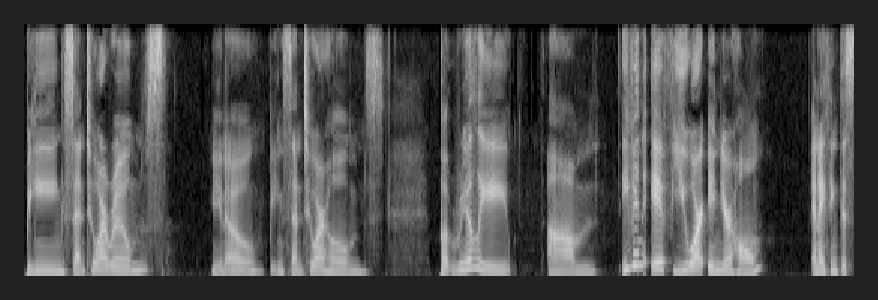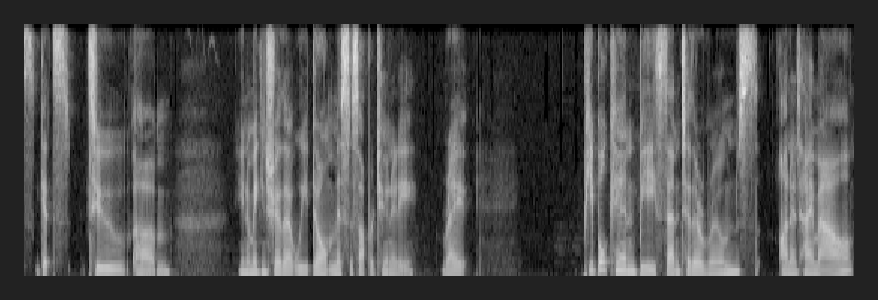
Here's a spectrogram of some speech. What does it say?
being sent to our rooms, you know, being sent to our homes. But really um even if you are in your home, and I think this gets to um you know making sure that we don't miss this opportunity, right? People can be sent to their rooms on a timeout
